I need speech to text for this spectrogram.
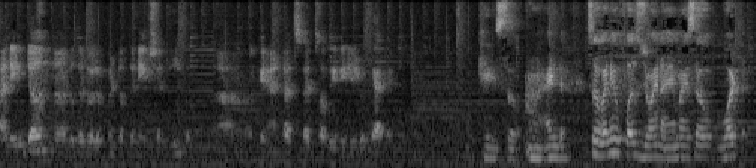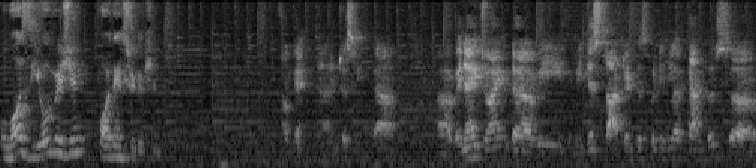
and in turn to the development of the nation even. okay, and that's that's how we really look at it. Okay, so and so when you first joined IMI, so what was your vision for the institution? Okay, uh, interesting. Uh, uh, Uh, when I joined, uh, we we just started this particular campus. Uh,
